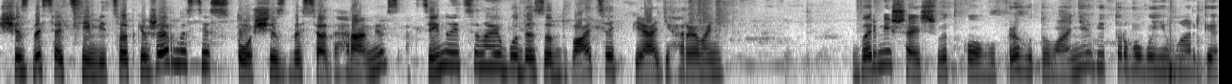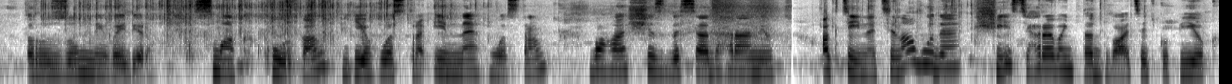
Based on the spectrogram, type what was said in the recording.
67% жирності, 160 грамів. З акційною ціною буде за 25 гривень. Вермішель швидкого приготування від торгової марки Розумний вибір. Смак курка є гостра і не гостра. Вага 60 грамів. Акційна ціна буде 6 гривень та 20 копійок.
